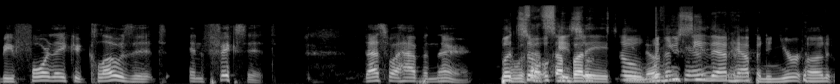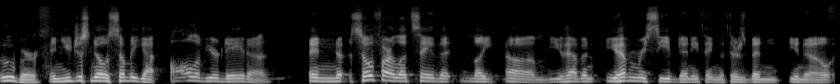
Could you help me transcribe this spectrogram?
before they could close it and fix it. That's what happened there. But so okay, somebody- so, do you know when you see Gary, that or- happen and you're on Uber and you just know somebody got all of your data and so far let's say that like um you haven't you haven't received anything that there's been you know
